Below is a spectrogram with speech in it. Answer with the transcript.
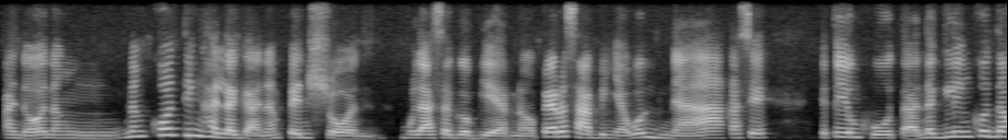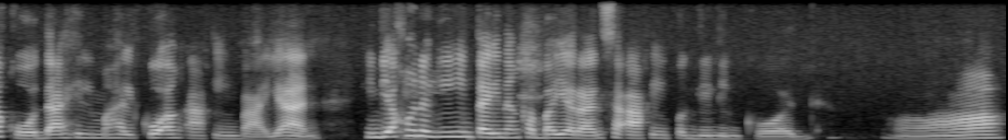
ano ng ng konting halaga ng pensyon mula sa gobyerno. Pero sabi niya, wag na kasi ito yung quota, naglingkod ako dahil mahal ko ang aking bayan. Hindi ako hmm. naghihintay ng kabayaran sa aking paglilingkod. Ah.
